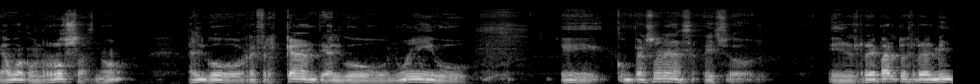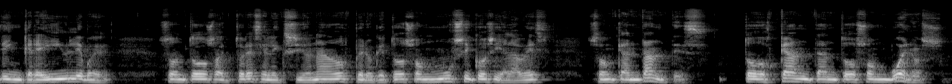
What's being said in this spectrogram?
agua con rosas, ¿no? Algo refrescante, algo nuevo, eh, con personas, eso, el reparto es realmente increíble, pues son todos actores seleccionados, pero que todos son músicos y a la vez son cantantes. Todos cantan, todos son buenos.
